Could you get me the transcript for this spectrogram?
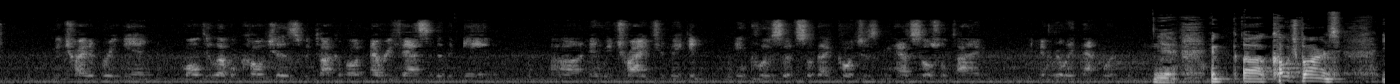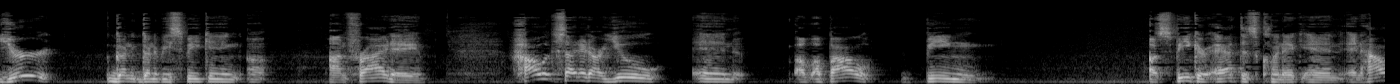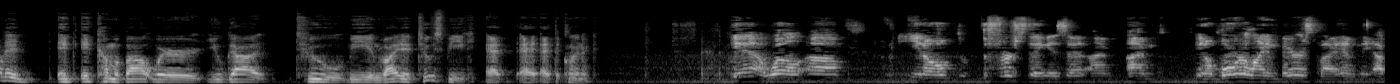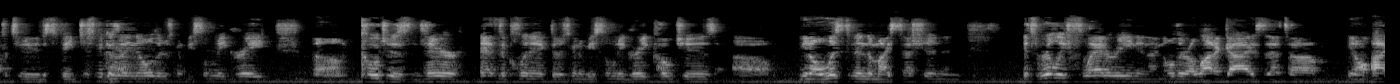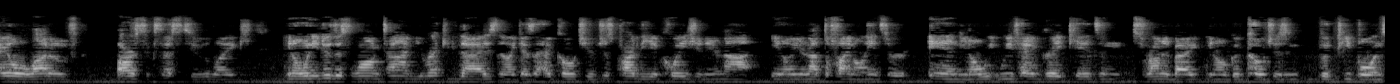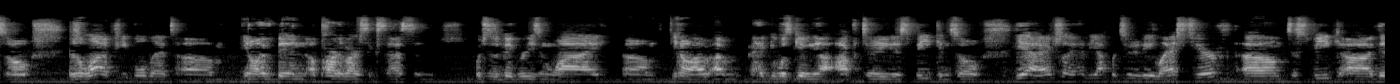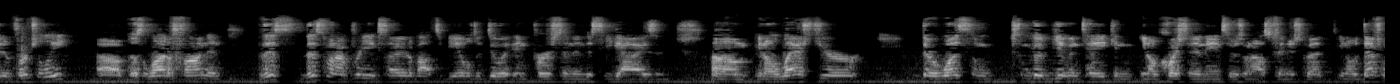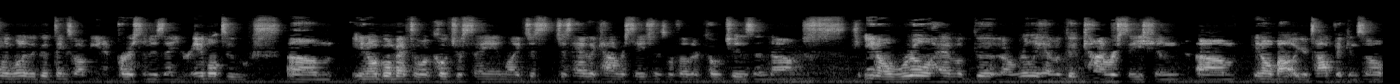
We try to bring in multi level coaches. We talk about every facet of the game, uh, and we try to make it inclusive so that coaches can have social time and really network. Yeah, and uh, Coach Barnes, you're going to be speaking uh, on Friday. How excited are you in about being a speaker at this clinic, and and how did it, it come about where you got to be invited to speak at at, at the clinic? Yeah, well, um, you know, the first thing is that I'm I'm you know, borderline embarrassed by having the opportunity to speak, just because I know there's going to be so many great um, coaches there at the clinic. There's going to be so many great coaches, uh, you know, listening to my session, and it's really flattering. And I know there are a lot of guys that, uh, you know, I owe a lot of our success to, like you know, when you do this a long time, you recognize that, like, as a head coach, you're just part of the equation. You're not, you know, you're not the final answer. And, you know, we, we've had great kids and surrounded by, you know, good coaches and good people. And so there's a lot of people that, um, you know, have been a part of our success, and which is a big reason why, um, you know, I, I was given the opportunity to speak. And so, yeah, I actually had the opportunity last year um, to speak. Uh, I did it virtually. Uh, it was a lot of fun. And, this this one I'm pretty excited about to be able to do it in person and to see guys. And um, you know, last year there was some some good give and take and you know question and answers when I was finished. But you know, definitely one of the good things about being in person is that you're able to, um, you know, going back to what coach was saying, like just just have the conversations with other coaches and um, you know, real have a good, uh, really have a good conversation, um, you know, about your topic. And so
